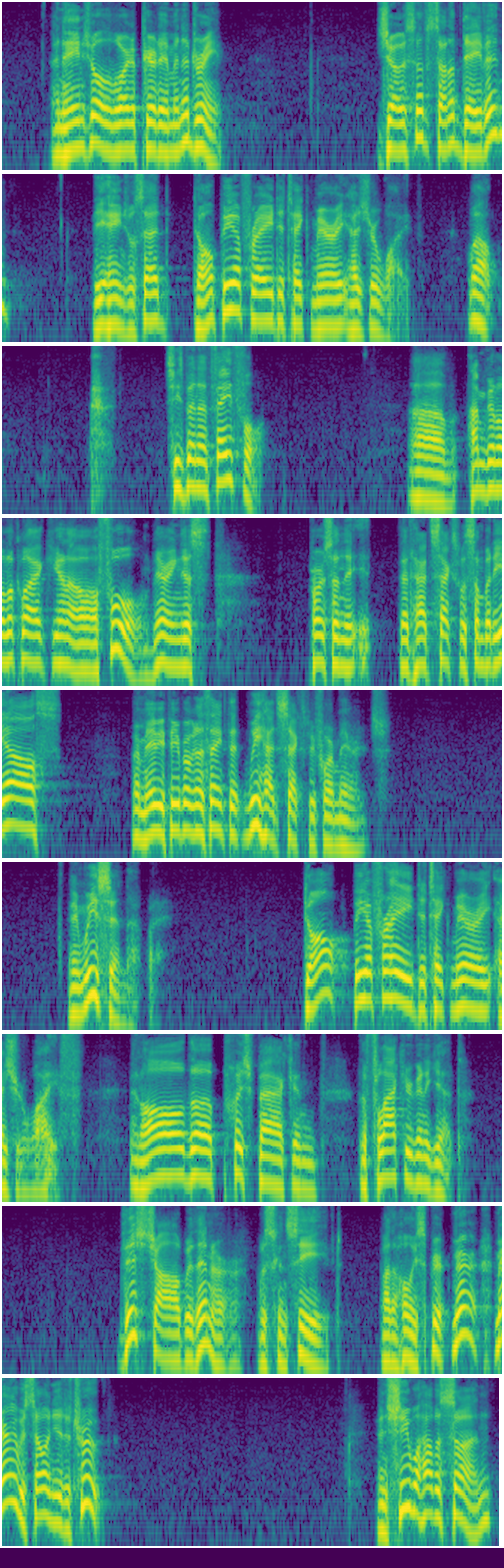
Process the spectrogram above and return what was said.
an angel of the Lord appeared to him in a dream. Joseph, son of David, the angel said, Don't be afraid to take Mary as your wife. Well, she's been unfaithful. Um, I'm going to look like, you know, a fool marrying this person that, that had sex with somebody else. Or maybe people are going to think that we had sex before marriage. And we sin that way. Don't be afraid to take Mary as your wife and all the pushback and the flack you're going to get. This child within her was conceived by the Holy Spirit. Mary, Mary was telling you the truth. And she will have a son,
